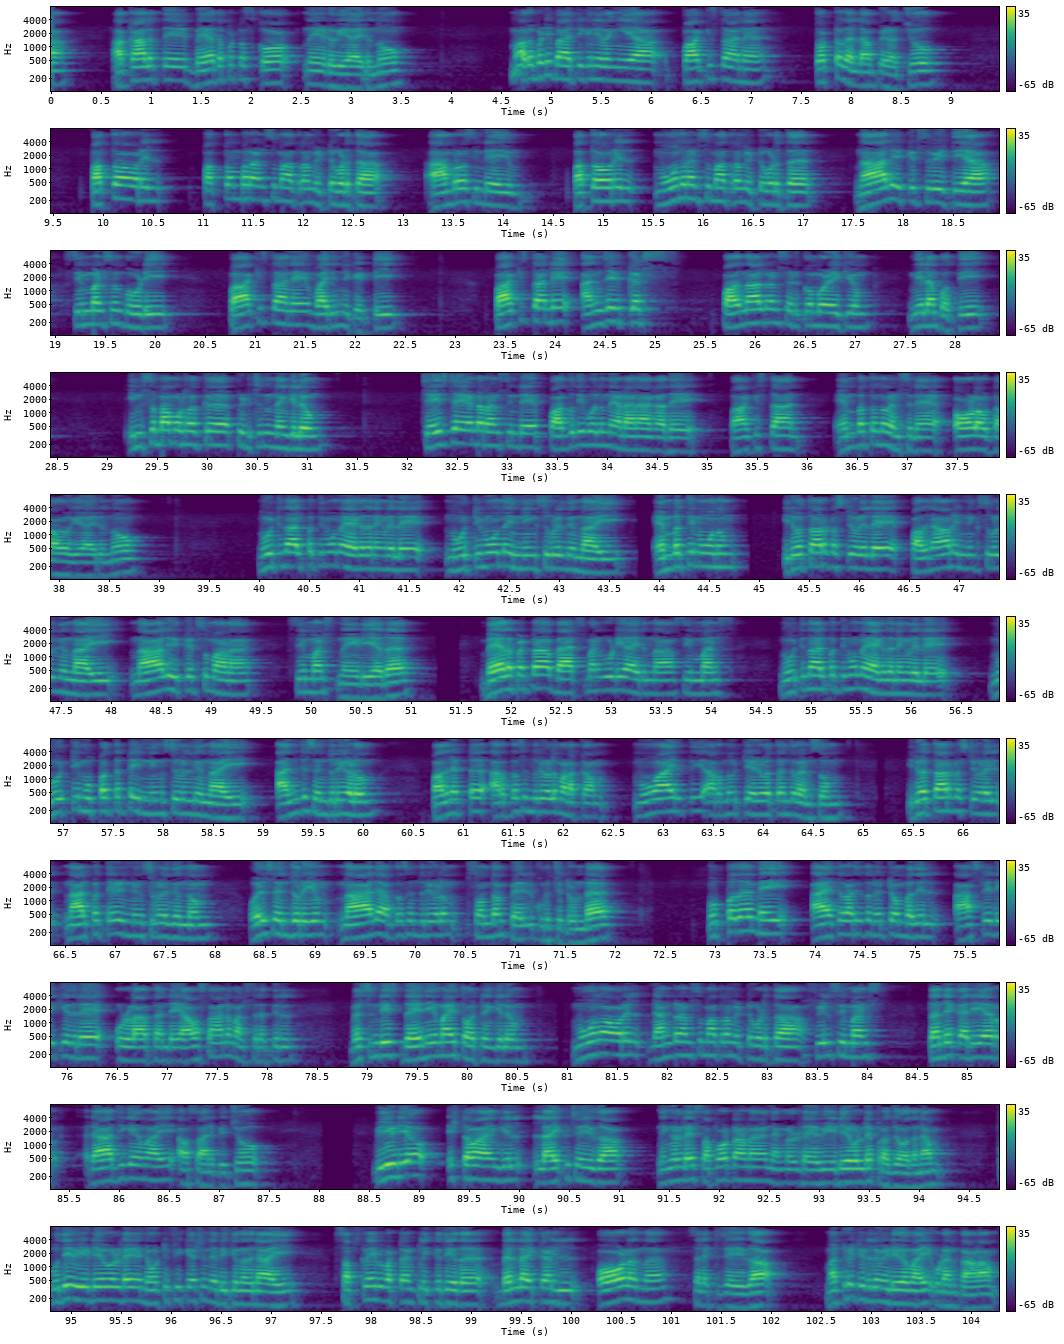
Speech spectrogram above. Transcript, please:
അക്കാലത്തെ ഭേദപ്പെട്ട സ്കോർ നേടുകയായിരുന്നു. മറുപടി ബാറ്റിങ്ങിനിറങ്ങിയ പാകിസ്ഥാന് തൊട്ടതെല്ലാം പിഴച്ചു. പത്ത് ഓവറിൽ പത്തൊമ്പത് റൺസ് മാത്രം വിട്ടുകൊടുത്ത ആംബ്രോസിന്റെയും പത്ത് ഓവറിൽ മൂന്ന് റൺസ് മാത്രം വിട്ടുകൊടുത്ത് നാല് വിക്കറ്റ്സ് വീഴ്ത്തിയ സിമ്മൺസും കൂടി പാകിസ്ഥാനെ വരിഞ്ഞു കെട്ടി. പാകിസ്ഥാന്റെ അഞ്ച് വിക്കറ്റ്സ് പതിനാല് റൺസ് എടുക്കുമ്പോഴേക്കും നിലം പൊത്തി. ഇൻസമ മുൾഹക്ക് പിടിച്ചു നിന്നെങ്കിലും ചേസ് ചെയ്യേണ്ട റൺസിന്റെ പകുതി പോലും നേടാനാകാതെ പാകിസ്ഥാൻ എൺപത്തൊന്ന് റൺസിന് ഓൾ ഔട്ട് ആവുകയായിരുന്നു. നൂറ്റി നാൽപ്പത്തി മൂന്ന് ഏകദിനങ്ങളിലെ നൂറ്റിമൂന്ന് ഇന്നിങ്സുകളിൽ നിന്നായി എൺപത്തി മൂന്നും ഇരുപത്തി ആറ് ടെസ്റ്റുകളിലെ പതിനാറ് ഇന്നിങ്സുകളിൽ നിന്നായി നാല് വിക്കറ്റ്സുമാണ് സിമ്മൺസ് നേടിയത്. ഭേദപ്പെട്ട ബാറ്റ്സ്മാൻ കൂടിയായിരുന്ന സിമ്മൺസ് നൂറ്റി നാൽപ്പത്തി മൂന്ന് ഏകദിനങ്ങളിലെ നൂറ്റി മുപ്പത്തെട്ട് ഇന്നിങ്സുകളിൽ നിന്നായി അഞ്ച് സെഞ്ചുറികളും പതിനെട്ട് അർദ്ധ സെഞ്ചുറികളും അടക്കം മൂവായിരത്തി അറുന്നൂറ്റി എഴുപത്തഞ്ച് റൺസും ഇരുപത്താറ് ടെസ്റ്റുകളിൽ നാൽപ്പത്തേഴ് ഇന്നിങ്സുകളിൽ നിന്നും ഒരു സെഞ്ചുറിയും നാല് അർദ്ധ സെഞ്ചുറികളും സ്വന്തം പേരിൽ കുറിച്ചിട്ടുണ്ട്. മുപ്പത് മെയ് ആയിരത്തി തൊള്ളായിരത്തി തൊണ്ണൂറ്റി ഒമ്പതിൽ ആസ്ട്രേലിയക്കെതിരെ ഉള്ള തന്റെ അവസാന മത്സരത്തിൽ വെസ്റ്റ് ഇൻഡീസ് ദയനീയമായി തോറ്റെങ്കിലും മൂന്ന് ഓവറിൽ രണ്ട് റൺസ് മാത്രം വിട്ടുകൊടുത്ത ഫിൽ സിമൺസ് തന്റെ കരിയർ രാജകീയമായി അവസാനിപ്പിച്ചു. വീഡിയോ ഇഷ്ടമായെങ്കിൽ ലൈക്ക് ചെയ്യുക. നിങ്ങളുടെ സപ്പോർട്ടാണ് ഞങ്ങളുടെ വീഡിയോകളുടെ പ്രചോദനം. പുതിയ വീഡിയോകളുടെ നോട്ടിഫിക്കേഷൻ ലഭിക്കുന്നതിനായി സബ്സ്ക്രൈബ് ബട്ടൺ ക്ലിക്ക് ചെയ്ത് ബെൽ ഐക്കണിൽ ഓൾ എന്ന് സെലക്ട് ചെയ്യുക. മറ്റൊരു കിടിലൻ വീഡിയോയുമായി ഉടൻ കാണാം.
